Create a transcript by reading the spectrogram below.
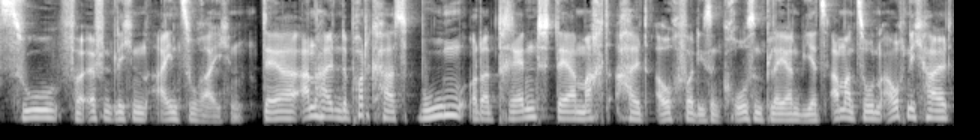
zu veröffentlichen, einzureichen. Der anhaltende Podcast-Boom oder Trend, der macht halt auch vor diesen großen Playern wie jetzt Amazon auch nicht halt.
